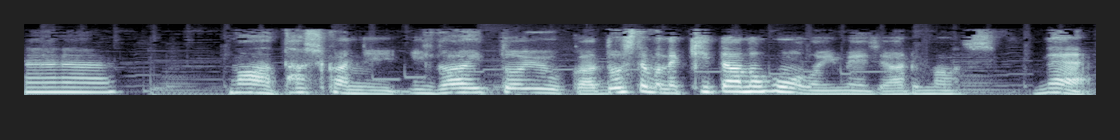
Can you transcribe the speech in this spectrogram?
ーまあ確かに意外というか、どうしてもね、北の方のイメージありますね。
